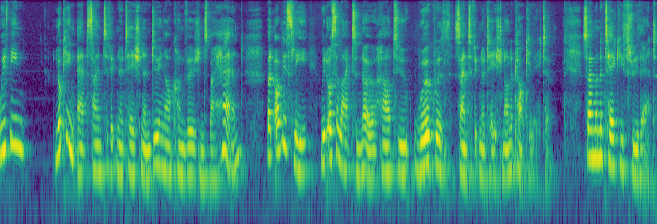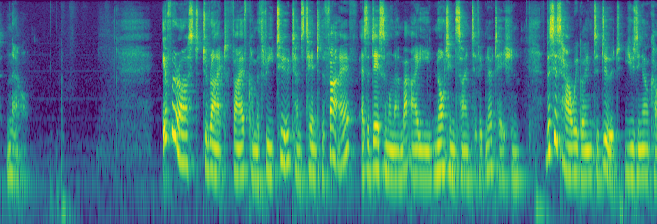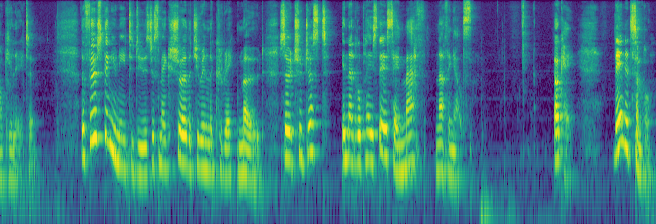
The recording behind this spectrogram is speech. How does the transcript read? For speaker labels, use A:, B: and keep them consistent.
A: We've been looking at scientific notation and doing our conversions by hand, but obviously we'd also like to know how to work with scientific notation on a calculator. So I'm going to take you through that now. If we're asked to write 5,32 times 10 to the 5 as a decimal number, i.e. not in scientific notation, this is how we're going to do it using our calculator. The first thing you need to do is just make sure that you're in the correct mode. So it should just, in that little place there, say math, nothing else. Okay, then it's simple.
